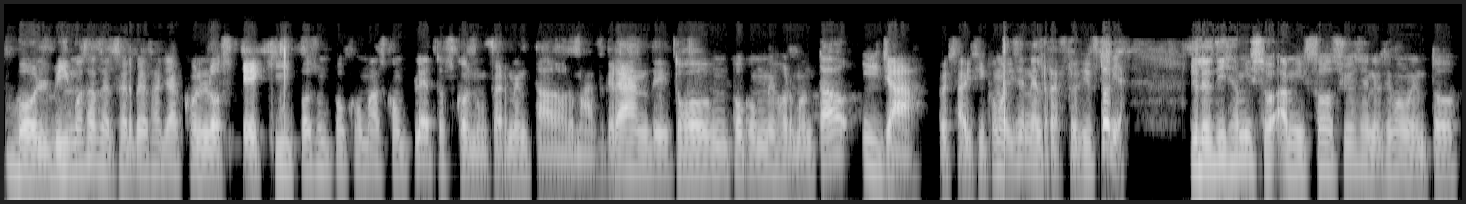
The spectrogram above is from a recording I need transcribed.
Volvimos a hacer cerveza ya con los equipos un poco más completos, con un fermentador más grande, todo un poco mejor montado y ya, pues ahí sí, como dicen, el resto es historia. Yo les dije a mis, a mis socios en ese momento,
